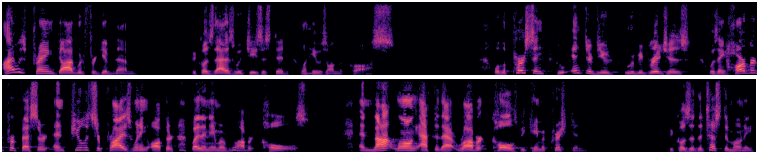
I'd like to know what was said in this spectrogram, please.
I was praying God would forgive them because that is what Jesus did when he was on the cross. Well, the person who interviewed Ruby Bridges was a Harvard professor and Pulitzer Prize winning author by the name of Robert Coles. And not long after that, Robert Coles became a Christian because of the testimony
